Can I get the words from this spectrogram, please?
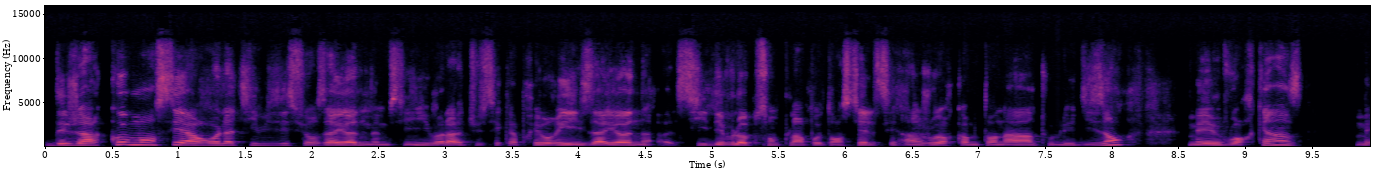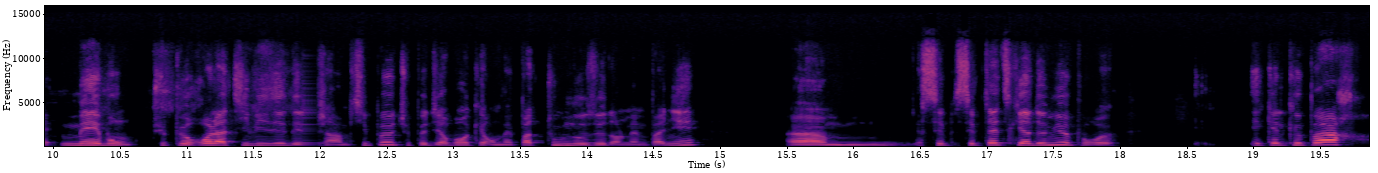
déjà commencer à relativiser sur Zion, même si voilà, tu sais qu'a priori, Zion, euh, s'il développe son plein potentiel, c'est un joueur comme tu en as un tous les 10 ans, mais voire 15. Mais, mais bon, tu peux relativiser déjà un petit peu. Tu peux dire, bon, ok, on ne met pas tous nos œufs dans le même panier. Euh, c'est peut-être ce qu'il y a de mieux pour eux. Et quelque part,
